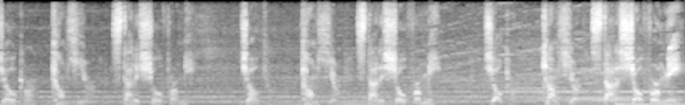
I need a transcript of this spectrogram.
Joker, come here. Start a show for me. Joker, come here. Start a show for me. Joker, come here. Start a show for me.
